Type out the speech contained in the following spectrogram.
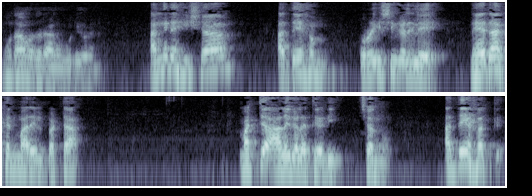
മൂന്നാമതൊരാളും കൂടി വേണം. അങ്ങനെ ഹിഷാം അദ്ദേഹം കുറൈശികളിലെ നേതാക്കന്മാരിൽപ്പെട്ട മറ്റ് ആളുകളെ തേടി ചെന്നു. അദ്ദേഹത്തെ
